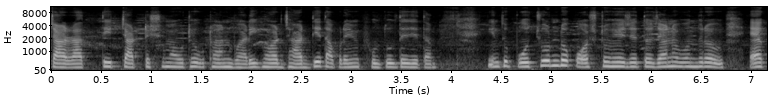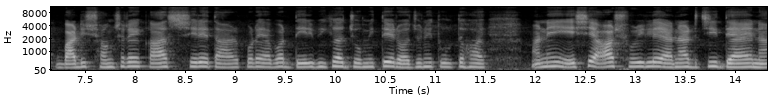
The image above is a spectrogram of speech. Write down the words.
চার রাত্রির চারটের সময় উঠে উঠান, বাড়ি ঘর ঝাড় দিয়ে তারপরে আমি ফুল তুলতে যেতাম। কিন্তু প্রচণ্ড কষ্ট হয়ে যেত, জানো বন্ধুরা, এক বাড়ির সংসারের কাজ সেরে তারপরে আবার দেড় বিঘা জমিতে রজনী তুলতে হয়। মানে এসে আর শরীরে এনার্জি দেয় না।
